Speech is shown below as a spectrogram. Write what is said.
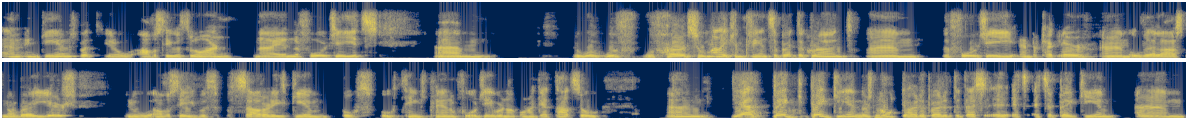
in, in, games, but you know, obviously with Larne now in the 4G, it's um, we've we've heard so many complaints about the ground, um, the 4G in particular, um, over the last number of years. You know, obviously with, with Saturday's game, both both teams playing in 4G, we're not going to get that. So, um, yeah, big big game. There's no doubt about it that this it's it's a big game. Um,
